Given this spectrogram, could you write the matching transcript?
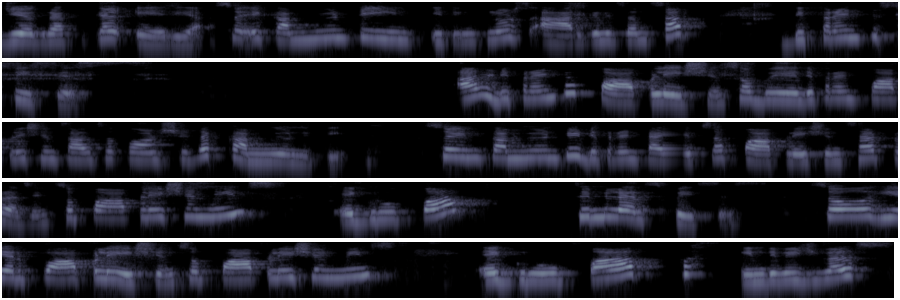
geographical area. So a community, it includes organisms of different species or different populations. So different populations also constitute the community. So in community, different types of populations are present. So population means a group of similar species. So here population. So population means a group of individuals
